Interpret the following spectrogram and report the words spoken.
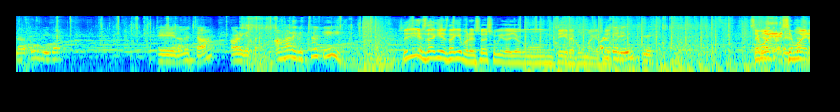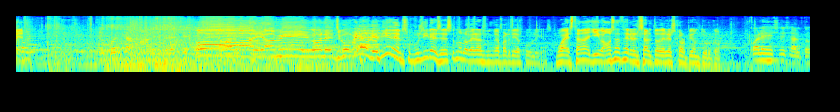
La típica. Eh, ¿dónde está? Ah, vale, que está. Ah, vale, que está aquí. Sí, Sí, está aquí, está aquí. Por eso he subido yo como un tigre puma que soy. que le hice. Se muere, se muere. otro- 50, madre, pero este- ¡Ay, amigo! ¡Let's lo que tienen. Su fusil es eso, no lo verás nunca en partidas públicas. Buah, están allí. Vamos a hacer el salto del escorpión turco. ¿Cuál es ese salto?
